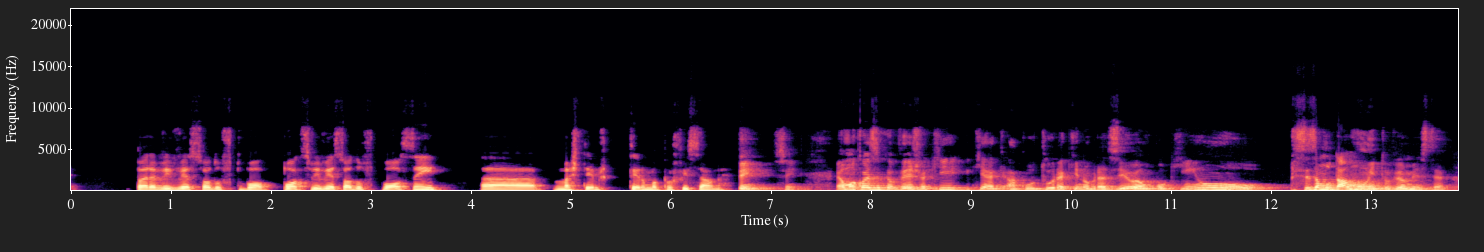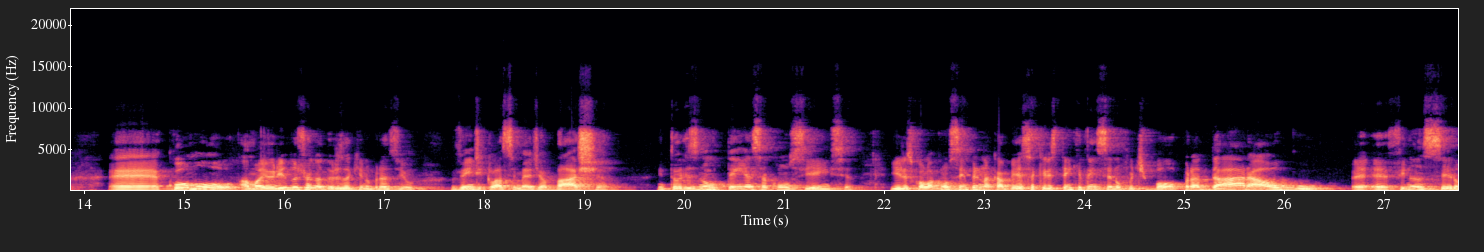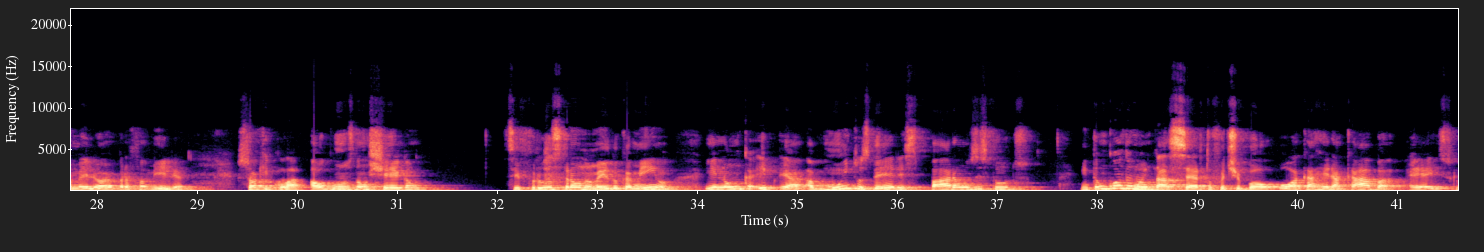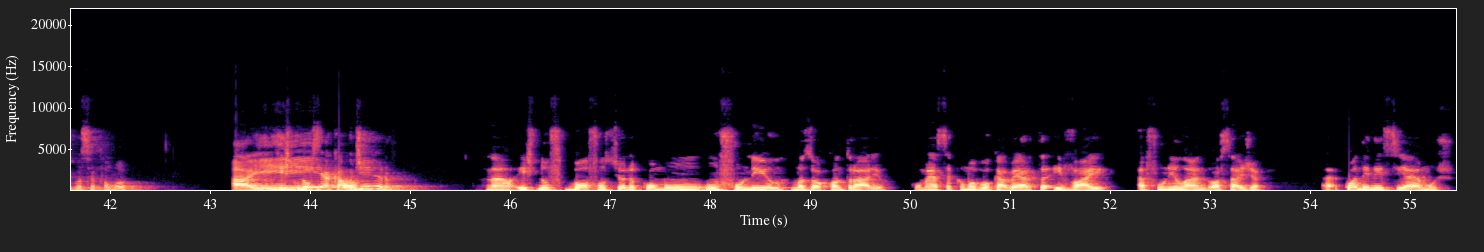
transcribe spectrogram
para viver só do futebol. Pode-se viver só do futebol, sim, uh, mas temos que ter uma profissão, né? Sim, sim. É uma coisa que eu vejo aqui, que a, cultura aqui no Brasil é um pouquinho... Precisa mudar muito, viu, mister? É, como a maioria dos jogadores aqui no Brasil vem de classe média baixa, então eles não têm essa consciência. E eles colocam sempre na cabeça que eles têm que vencer no futebol para dar algo é, é, financeiro melhor para a família. Só que claro. alguns não chegam, se frustram no meio do caminho e nunca, e, e, muitos deles param os estudos. Então, quando Muito. não dá certo o futebol ou a carreira acaba, é isso que você falou. Aí no acaba o dinheiro. Não, isto no futebol funciona como um, um, funil, mas ao contrário. Começa com uma boca aberta e vai afunilando. Ou seja, eh, quando iniciamos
